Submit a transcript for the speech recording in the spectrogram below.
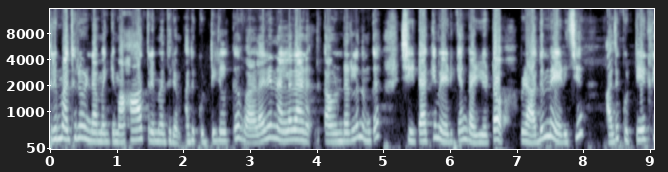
ത്രിമധുരം ഉണ്ട് അമ്മയ്ക്ക്. മഹാത്രിമധുരം. അത് കുട്ടികൾക്ക് വളരെ നല്ലതാണ്. കൗണ്ടറിൽ നമുക്ക് ഷീട്ടാക്കി മേടിക്കാൻ കഴിയും കേട്ടോ. അപ്പോഴതും മേടിച്ച് അത് കുട്ടികൾക്ക്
